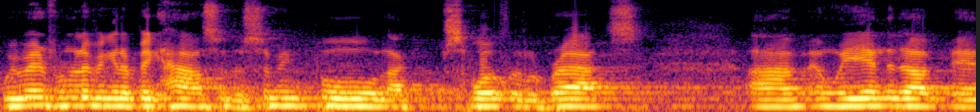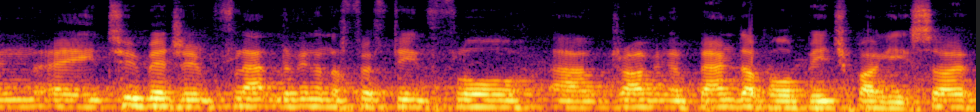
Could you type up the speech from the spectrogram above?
We went from living in a big house with a swimming pool, like spoilt little brats, um, and we ended up in a two bedroom flat living on the 15th floor, um, driving a banged up old beach buggy. So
